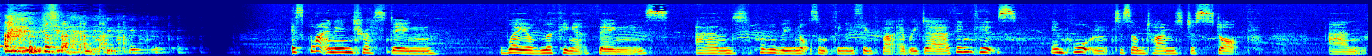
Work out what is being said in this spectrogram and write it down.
it's quite an interesting way of looking at things, and probably not something you think about every day. I think it's important to sometimes just stop and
